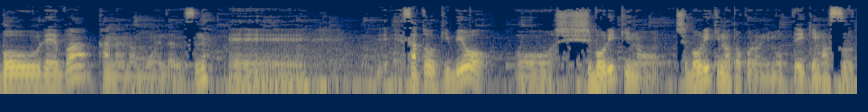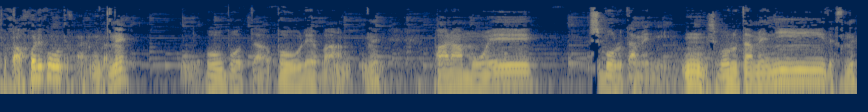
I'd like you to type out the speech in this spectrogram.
ボウレバカナナ燃えんだですね。えー、サトウキビをお絞り機の絞り機のところに持っていきますとか。掘り込むとか。ね、ボウボタ、ボウレバー、ね、パラモエ、絞るために、うん。絞るためにですね、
